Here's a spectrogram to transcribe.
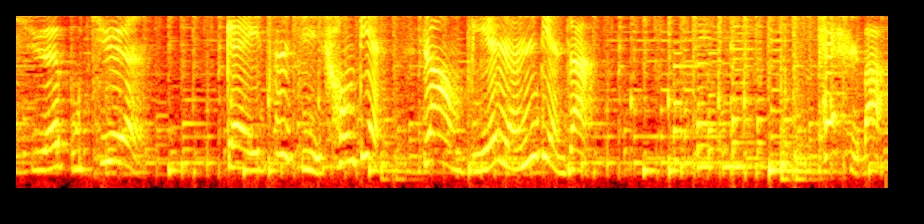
学不倦，给自己充电，让别人点赞。开始吧！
